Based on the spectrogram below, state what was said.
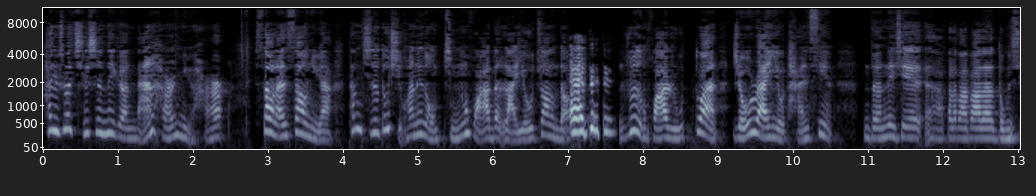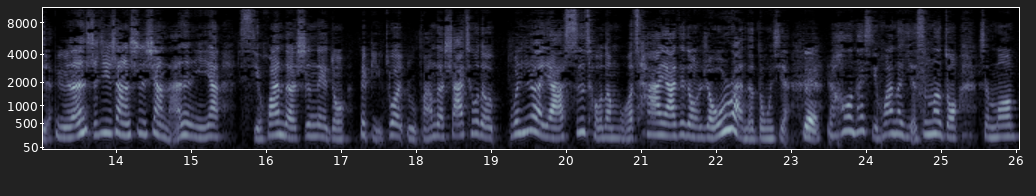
他就说其实那个男孩儿、女孩儿、少男少女啊，他们其实都喜欢那种平滑的奶油状的，哎，对对，润滑如缎、柔软有弹性。的那些啊巴拉巴拉的东西，女人实际上是像男人一样喜欢的是那种被比作乳房的沙丘的温热呀、丝绸的摩擦呀这种柔软的东西。对，然后他喜欢的也是那种什么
